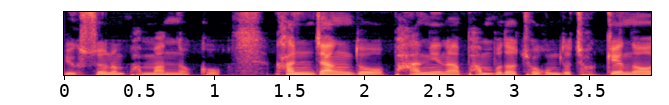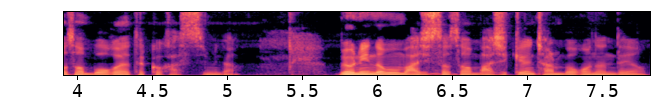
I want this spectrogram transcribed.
육수는 반만 넣고 간장도 반이나 반보다 조금 더 적게 넣어서 먹어야 될 것 같습니다. 면이 너무 맛있어서 맛있게는 잘 먹었는데요.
